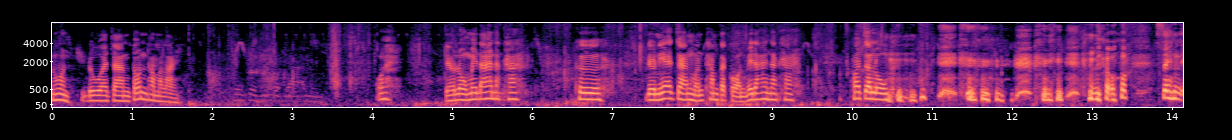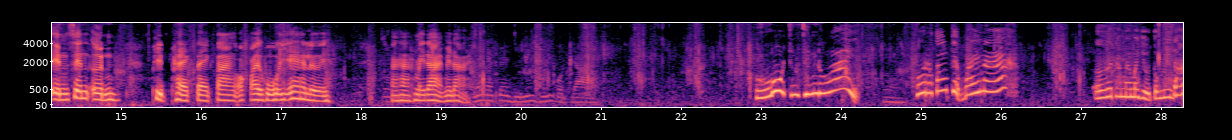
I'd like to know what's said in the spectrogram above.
นู่นดูอาจารย์ต้นทำอะไร โอ้ย เดี๋ยวลงไม่ได้นะคะ คือเดี๋ยวนี้อาจารย์เหมือนทำแต่ก่อนไม่ได้นะคะ เพราะจะลง เดี๋ยวเส้นเอ็นเส้นเอิน ผิดแผกแตกต่างออกไปโหแย่เลยนะฮะไม่ได้ไม่ได้นี่เราเจอหินหินบดยาโอ้จริง ๆด้วยโอ้เราต้องเก็บไว้นะ เออทำไมมาอยู่ตรงนี้ได้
